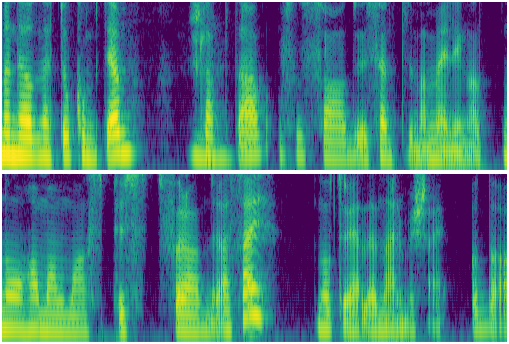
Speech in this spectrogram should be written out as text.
Men jeg hadde nettopp kommet hjem, mm. slappet av, og så sa du, sendte du meg melding at nå har mammas pust forandra seg. Nå tror jeg det nærmer seg. Og da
